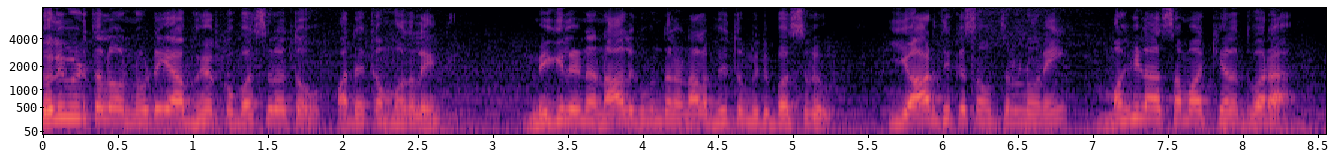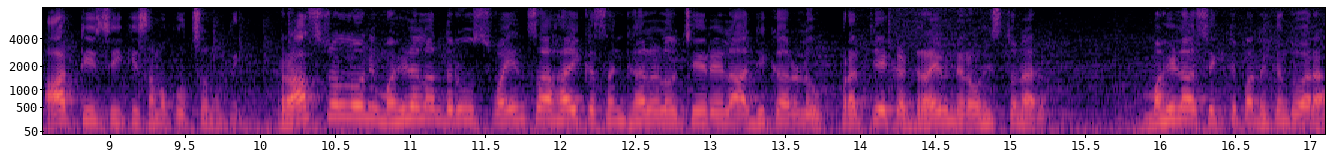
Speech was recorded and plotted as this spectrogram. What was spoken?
తొలి విడతలో నూట యాభై ఒక్క బస్సులతో పథకం మొదలైంది. మిగిలిన నాలుగు వందల నలభై తొమ్మిది బస్సులు ఈ ఆర్థిక సంవత్సరంలోనే మహిళా సమాఖ్యల ద్వారా ఆర్టీసీకి సమకూర్చనుంది. రాష్ట్రంలోని మహిళలందరూ స్వయం సహాయక సంఘాలలో చేరేలా అధికారులు ప్రత్యేక డ్రైవ్ నిర్వహిస్తున్నారు. మహిళా శక్తి పథకం ద్వారా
